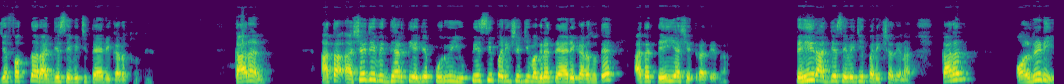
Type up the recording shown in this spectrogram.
जे फक्त राज्यसेवेची तयारी करत होते. कारण आता असे जे विद्यार्थी आहे जे पूर्वी युपीएससी परीक्षेची वगैरे तयारी करत होते आता तेही या क्षेत्रात येणार. तेही राज्यसेवेची परीक्षा देणार. कारण ऑलरेडी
